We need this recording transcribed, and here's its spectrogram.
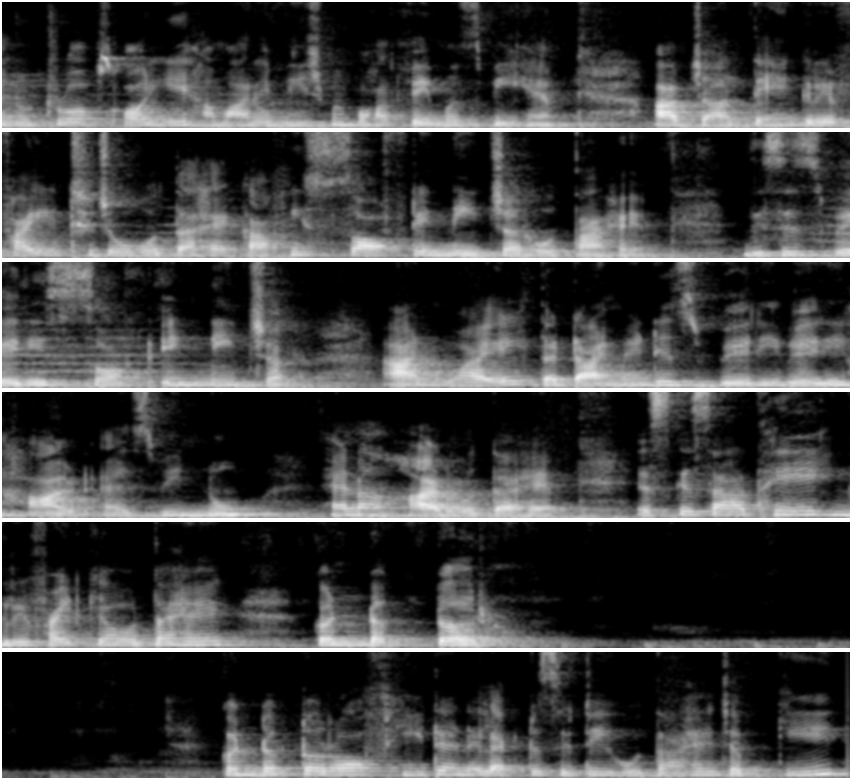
एलोट्रॉप्स और ये हमारे बीच में बहुत फ़ेमस भी हैं। आप जानते हैं ग्रेफाइट जो होता है, काफ़ी सॉफ्ट इन नेचर होता है। This is very soft in nature and while the diamond is very very hard as we know है ना? हार्ड होता है। इसके साथ ही ग्रेफाइट क्या होता है? Conductor conductor of heat and electricity होता है, जबकि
